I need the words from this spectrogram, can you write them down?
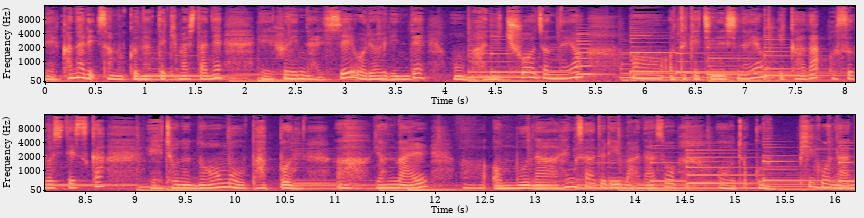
えー、かなり寒くなってきましたね예, 흐린 날씨 월요일인데 어, 많이 추워졌네요 어, 어떻게 지내시나요? 이카가 어스고시ですか 예, 저는 너무 바쁜 어, 연말 어, 업무나 행사들이 많아서 어, 조금 피곤한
